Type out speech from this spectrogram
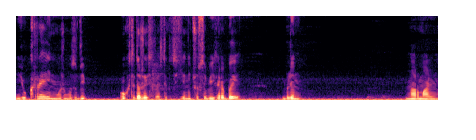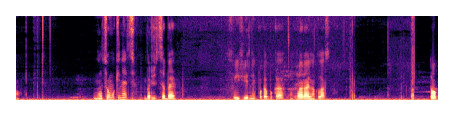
Юкрейн, можемо собі. Ух ти, даже і хрестик це є, нічого собі, гриби. Блін. Нормально. На цьому кінець. Бережіть себе, своїх рідних, пока-пока. Гра реально класна. Топ.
